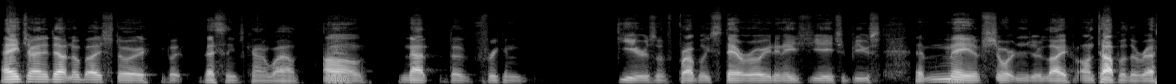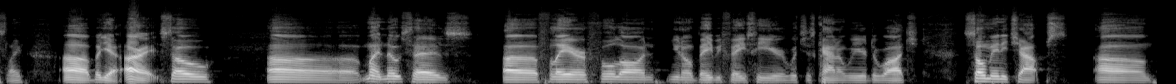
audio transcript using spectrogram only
I ain't trying to doubt nobody's story, but that seems kind of wild. Yeah. Um, not the freaking years of probably steroid and HGH abuse that may have shortened your life on top of the wrestling. Uh, but yeah, all right. So, uh, my note says, uh, Flair full on, you know, baby face here, which is kind of weird to watch. So many chops. Um,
